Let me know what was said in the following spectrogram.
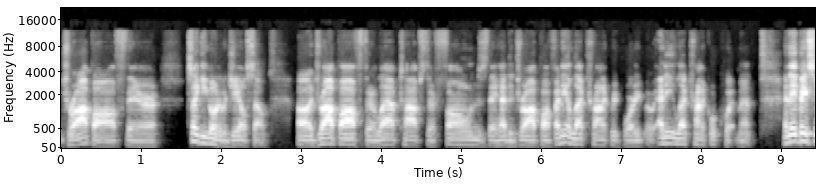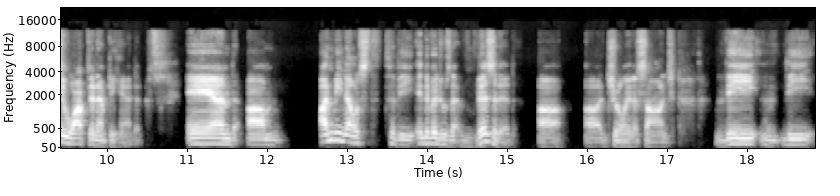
drop off their, it's like you go to a jail cell, uh, drop off their laptops, their phones. They had to drop off any electronic recording or any electronic equipment. And they basically walked in empty handed. And um, unbeknownst to the individuals that visited uh, uh, Julian Assange, the the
